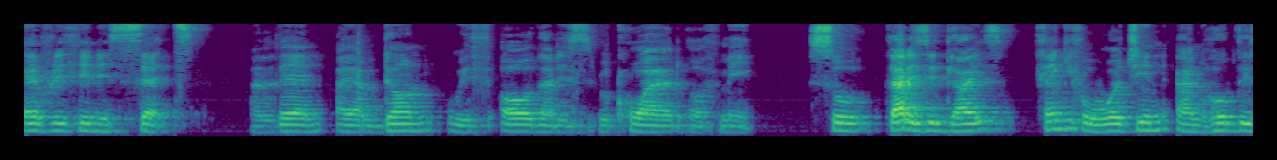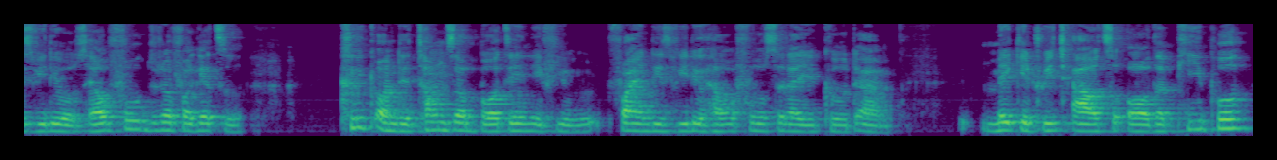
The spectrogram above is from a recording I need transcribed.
everything is set. And then I am done with all that is required of me. So that is it guys. Thank you for watching and hope this video was helpful. Do not forget to click on the thumbs up button if you find this video helpful so that you could um, make it reach out to other people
